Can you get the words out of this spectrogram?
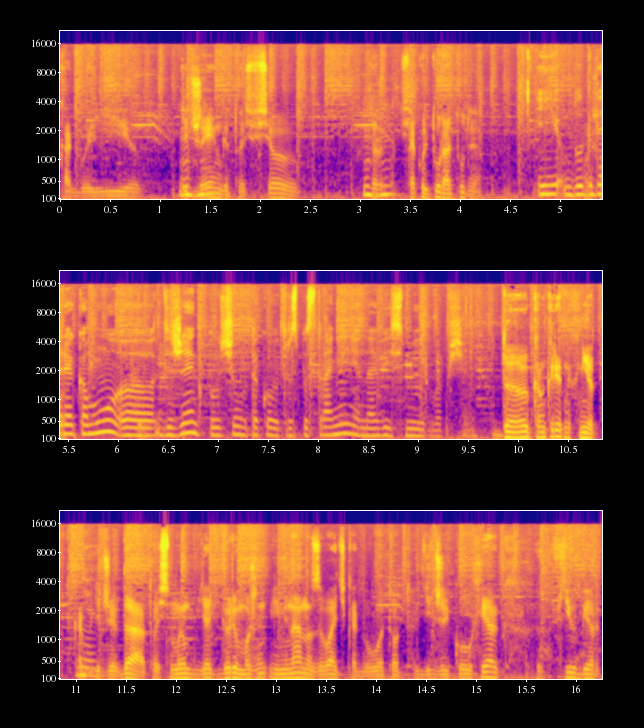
как бы, и диджейнга, угу. то есть все, угу. вся культура оттуда. И благодаря кому э, диджейнг получил вот такое вот распространение на весь мир вообще? Да, конкретных нет, как нет. диджей. Да, то есть мы, я говорю, можно имена называть как бы вот от диджей Cool Herc, Qbert,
